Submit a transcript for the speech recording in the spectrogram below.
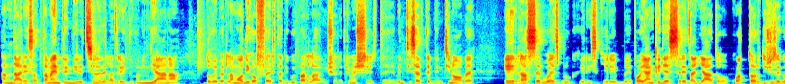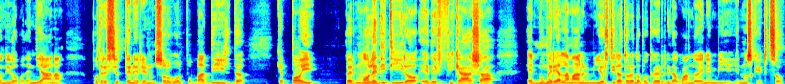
andare esattamente in direzione della trade con Indiana, dove per la modica offerta di cui parlavi, cioè le prime scelte 27 e 29, e Russell Westbrook che rischierebbe poi anche di essere tagliato 14 secondi dopo da Indiana, potresti ottenere in un solo colpo Buddy Hield che poi per mole di tiro ed efficacia è numeri alla mano il miglior tiratore dopo Curry da quando è in NBA, e non scherzo,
